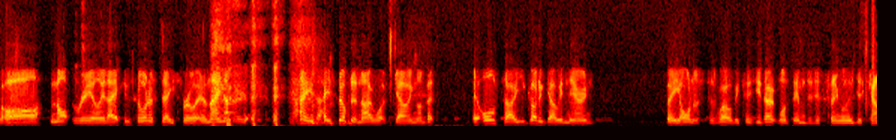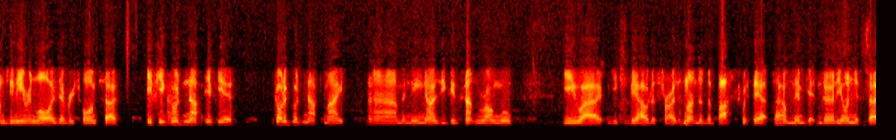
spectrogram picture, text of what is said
Oh, not really. They can sort of see through it, and they know they they sort of know what's going on. But it also, you've got to go in there and be honest as well, because you don't want them to just think, well, he just comes in here and lies every time. So if you're good enough, if you got a good enough mate, um, and he knows he did something wrong, well, you uh, you can be able to throw them under the bus without um, them getting dirty on you. So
